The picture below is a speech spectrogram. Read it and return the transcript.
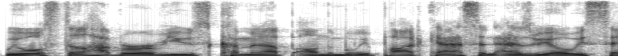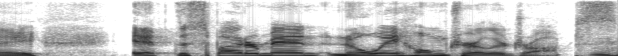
We will still have our reviews coming up on the movie podcast. And as we always say, if the Spider Man No Way Home trailer drops,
